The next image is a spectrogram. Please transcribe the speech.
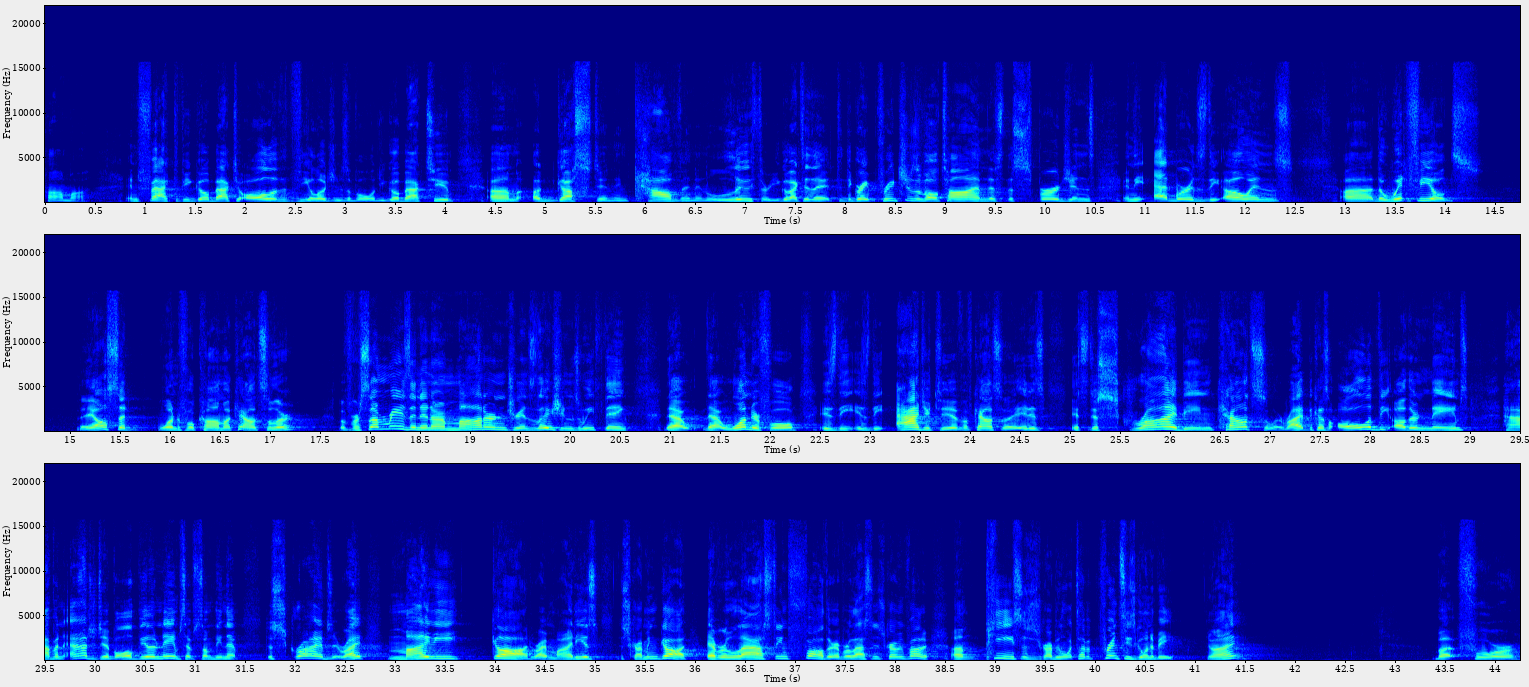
comma. In fact, if you go back to all of the theologians of old, you go back to um, Augustine and Calvin and Luther, you go back to the, to the great preachers of all time, this, the Spurgeons and the Edwards, the Owens, uh, the Whitefields, they all said wonderful, comma, counselor. But for some reason, in our modern translations, we think that, that wonderful is the, is the adjective of counselor. It is, it's describing counselor, right? Because all of the other names have an adjective. All the other names have something that describes it, right? Mighty God, right? Mighty is describing God. Everlasting Father, everlasting describing Father. Um, peace is describing what type of prince he's going to be, right? But for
